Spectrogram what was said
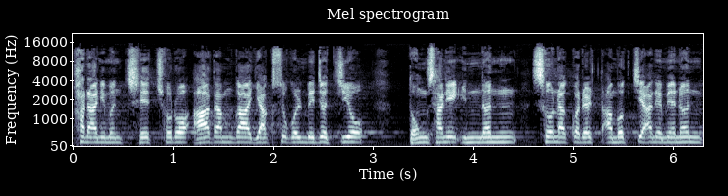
하나님은 최초로 아담과 약속을 맺었지요. 동산에 있는 선악과를 따먹지 않으면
